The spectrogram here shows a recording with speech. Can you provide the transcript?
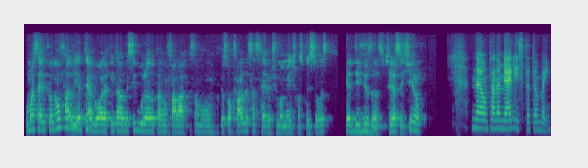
Uma série que eu não falei até agora, que tava me segurando para não falar, porque, são, porque eu só falo dessa série ultimamente com as pessoas, que é This Is Us. Vocês já assistiram? Não, tá na minha lista também.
